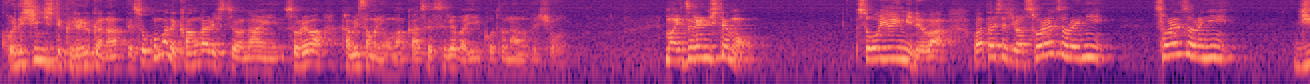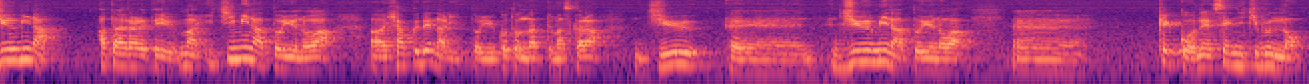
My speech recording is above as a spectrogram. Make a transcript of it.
これで信じてくれるかなってそこまで考える必要はない。それは神様にお任せすればいいことなのでしょう。まあいずれにしてもそういう意味では私たちはそれぞれにそれぞれに十皆与えられている。まあ一皆というのは百でなりということになってますから十、えー、十皆というのはえー、結構ね千日分の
